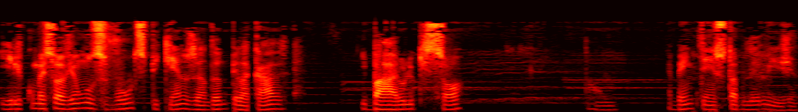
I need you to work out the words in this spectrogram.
e ele começou a ver uns vultos pequenos andando pela casa e barulho que só. Então, é bem tenso o tabuleiro Ouija.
